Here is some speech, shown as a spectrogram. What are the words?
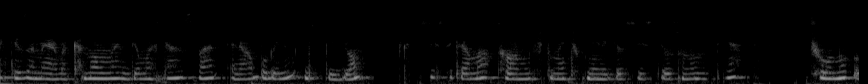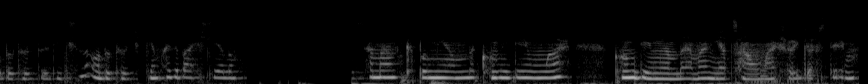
Herkese merhaba kanalıma videoma hoş. Ben Ela. Bu benim ilk videom. Size Instagram'dan sormuştum en çok ne videosu istiyorsunuz diye. Çoğunuz oda turu dediği için oda turu çekeyim. Hadi başlayalım. Hemen kapımın yanında komedinim var. Komedinim yanında hemen yatağım var. Şöyle göstereyim.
